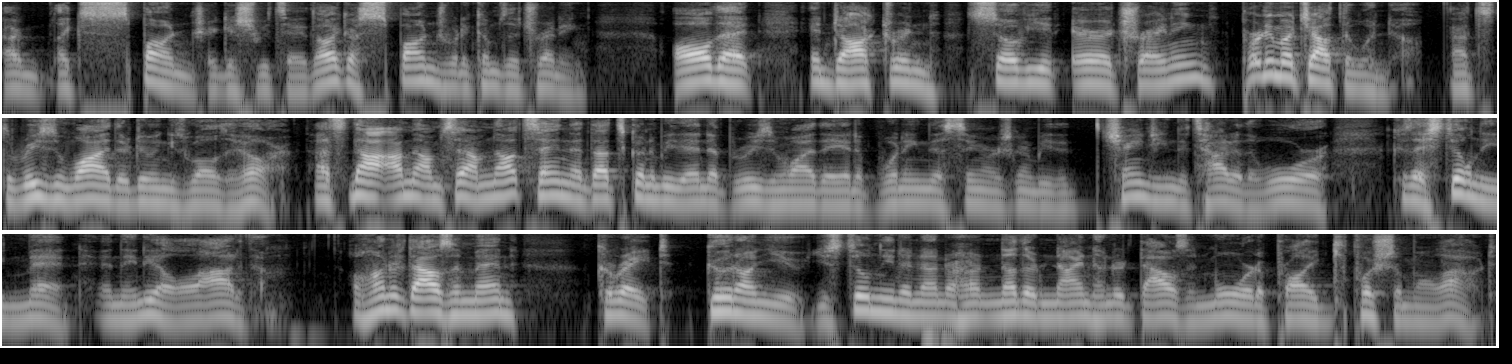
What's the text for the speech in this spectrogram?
uh, like sponge, I guess you would say. They're like a sponge when it comes to training. All that indoctrined Soviet era training, pretty much out the window. That's the reason why they're doing as well as they are. That's not. I'm, I'm saying. I'm not saying that that's going to be the end up reason why they end up winning this thing, or is going to be the, changing the tide of the war because they still need men and they need a lot of them. hundred thousand men, great, good on you. You still need another another nine hundred thousand more to probably push them all out.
